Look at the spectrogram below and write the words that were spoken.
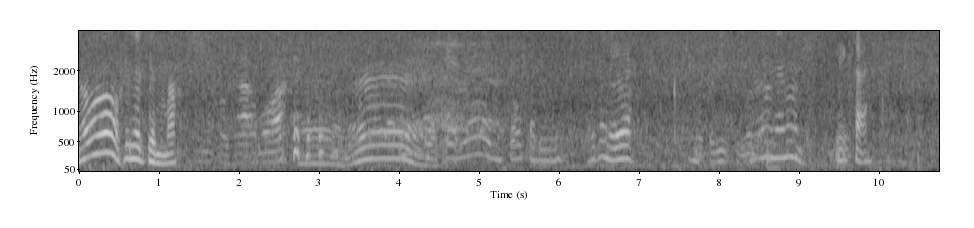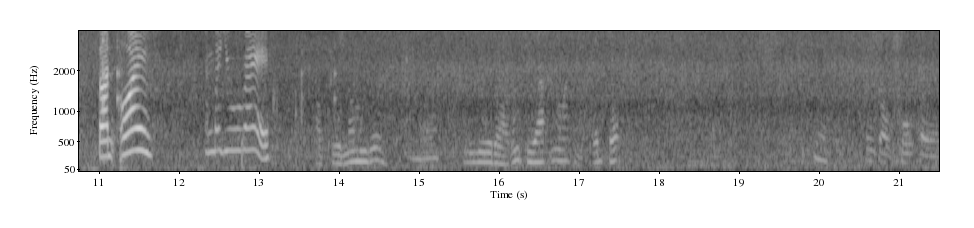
โอ้คือเฮ็ดเป็นปะเออเองเลยโต๊ะพอดีไม่ต้องเลยวะเอาแน่นอนนี่ค่ะ ตอนโอ้ย มันมาอยู่ไว้เอาปูนน้ำมือด้วยมาอยู่ดอกมันเปียเนาะฝนตกต้องตกโป๊กเอง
